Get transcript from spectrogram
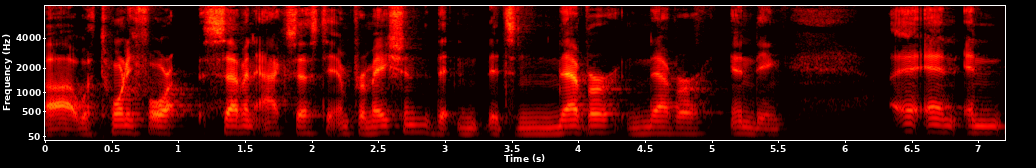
uh, with 24 7 access to information that it's never never ending. And and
